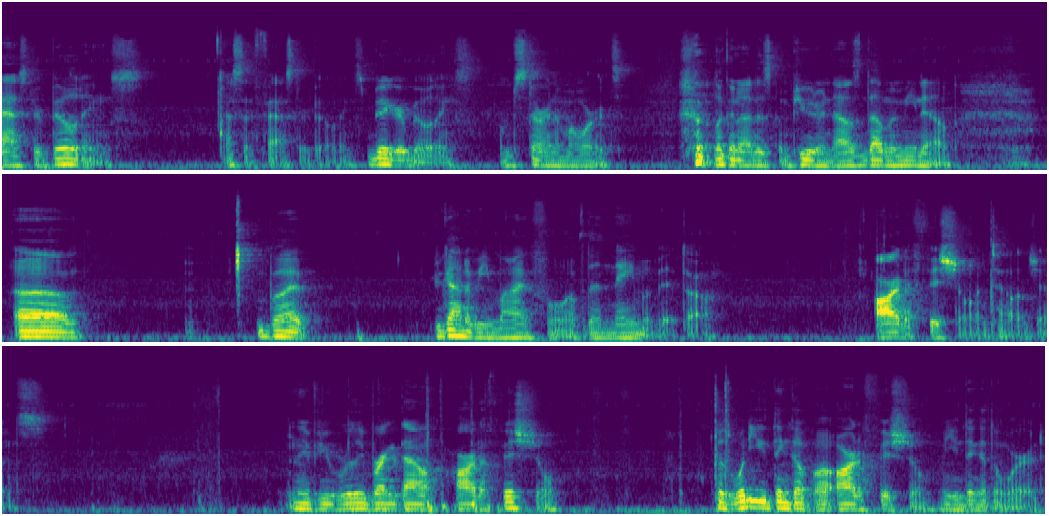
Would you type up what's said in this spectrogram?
faster buildings. I said faster buildings, bigger buildings. I'm starting in my words. Looking at this computer now, it's dumbing me down. Um, but you got to be mindful of the name of it, though artificial intelligence. And if you really break down artificial, because what do you think of artificial when you think of the word?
